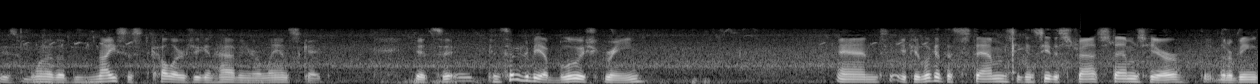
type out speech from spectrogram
is one of the nicest colors you can have in your landscape. It's uh, considered to be a bluish green and if you look at the stems you can see the stems here that are being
